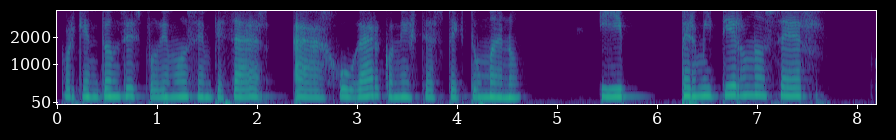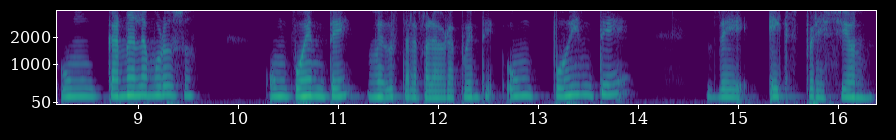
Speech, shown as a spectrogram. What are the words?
porque entonces podemos empezar a jugar con este aspecto humano y permitirnos ser un canal amoroso, un puente, me gusta la palabra puente, un puente de expresión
